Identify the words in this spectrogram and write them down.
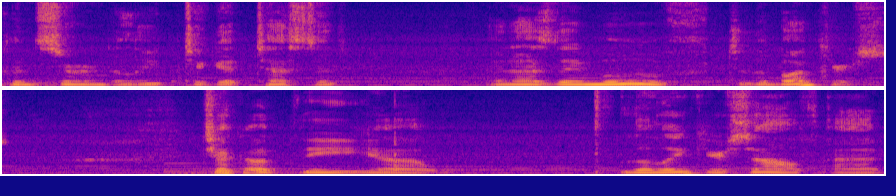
concerned elite to get tested, and as they move to the bunkers. Check out the uh, the link yourself at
